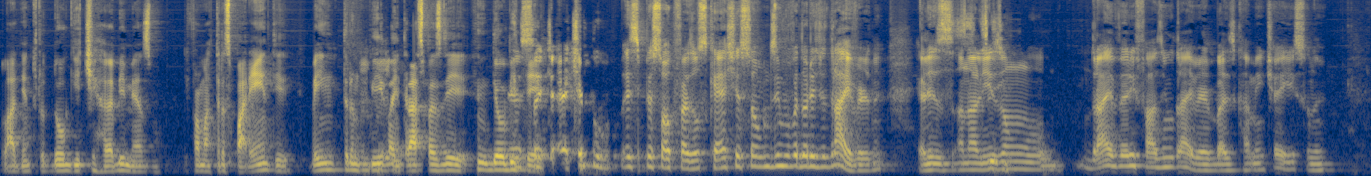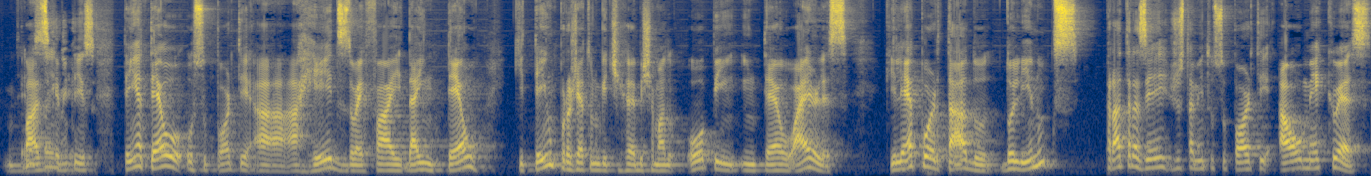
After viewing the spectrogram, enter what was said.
lá dentro do GitHub mesmo. De forma transparente, bem tranquila, uhum. entre aspas, de, de obter. É, é, tipo, esse pessoal que faz os caches são desenvolvedores de driver, né? Eles analisam Sim. o driver e fazem o driver, basicamente é isso, né? Basicamente isso. Tem até o, o suporte a, a, redes do Wi-Fi da Intel, que tem um projeto no GitHub chamado Open Intel Wireless, que ele é portado do Linux para trazer justamente o suporte ao macOS.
